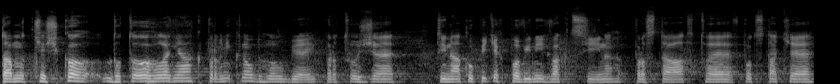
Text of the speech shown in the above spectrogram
Tam těžko do tohohle nějak proniknout hlouběji, protože ty nákupy těch povinných vakcín pro stát, to je v podstatě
